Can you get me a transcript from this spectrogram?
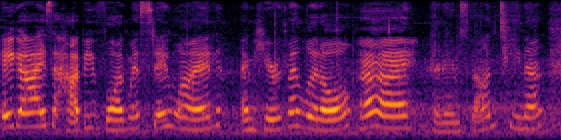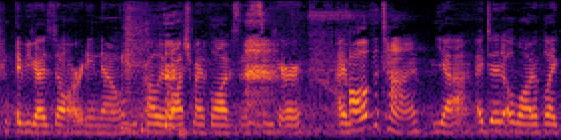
Hey guys, happy Vlogmas Day 1. I'm here with my little. Hi. Her name's Valentina. If you guys don't already know, you probably watch my vlogs and see her. I'm, All the time. yeah, I did a lot of like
